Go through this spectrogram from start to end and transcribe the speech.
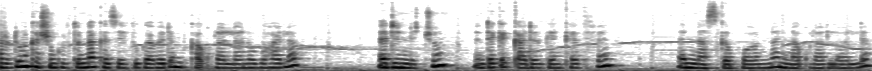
እርዱን ከሽንኩርቱና ከዘይቱ ጋር በደንብ ካቁላላ ነው በኋላ ድንቹን ደቀቅ አድርገን ከትፈን እናስገባውና እናቁላለዋለን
